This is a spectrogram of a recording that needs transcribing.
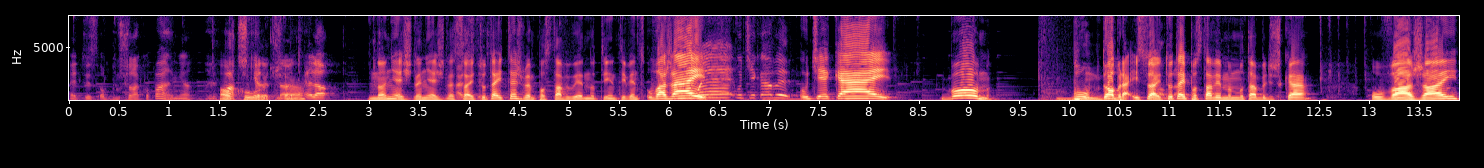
Ej, tu jest opuszczona kopalnia. O Patrz, szkielet kurczę. nawet. Elo. No nieźle, nieźle. Słuchaj, tutaj też bym postawił jedno TNT, więc uważaj! Łe, uciekamy! Uciekaj! Bum! Bum, dobra, i słuchaj, Dobra. tutaj postawimy mu tabliczkę. Uważaj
